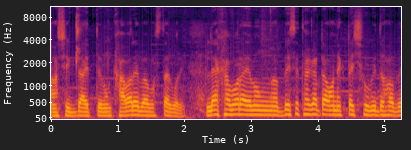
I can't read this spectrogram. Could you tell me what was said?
মাসিক দায়িত্ব এবং খাবারের ব্যবস্থা করি, লেখাপড়া এবং বেঁচে থাকাটা অনেকটাই সুবিধা হবে।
